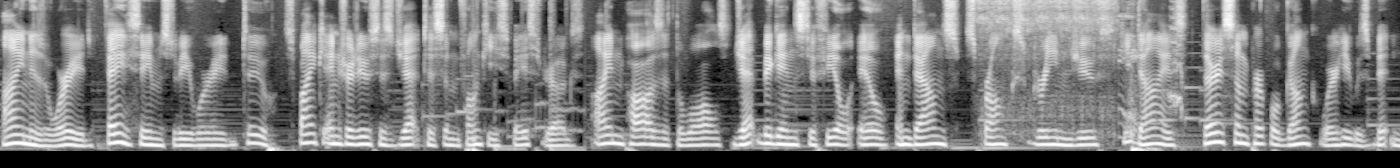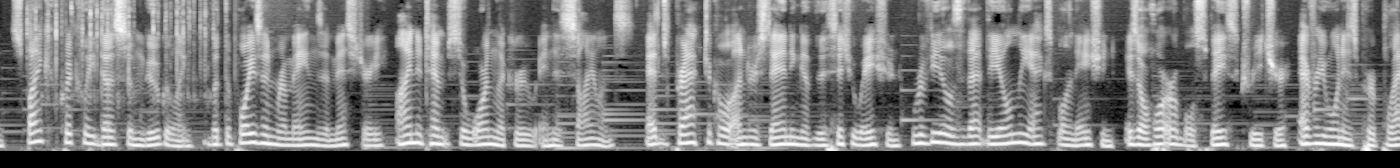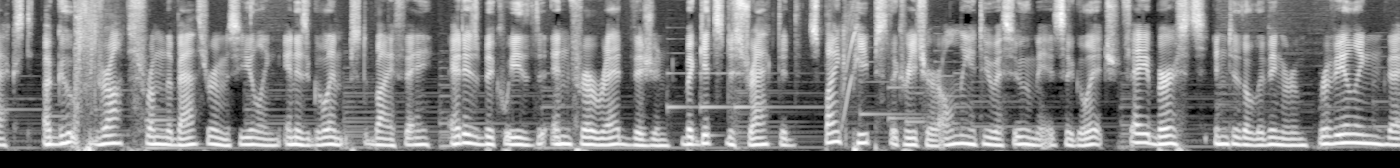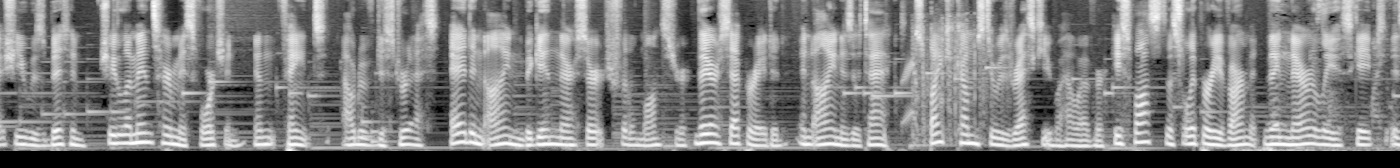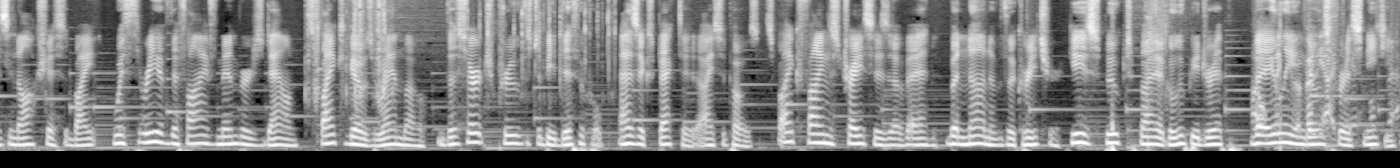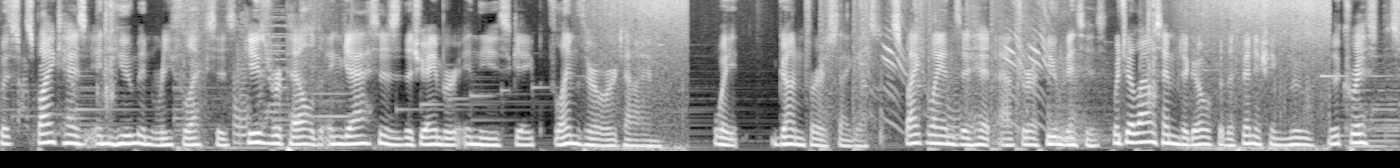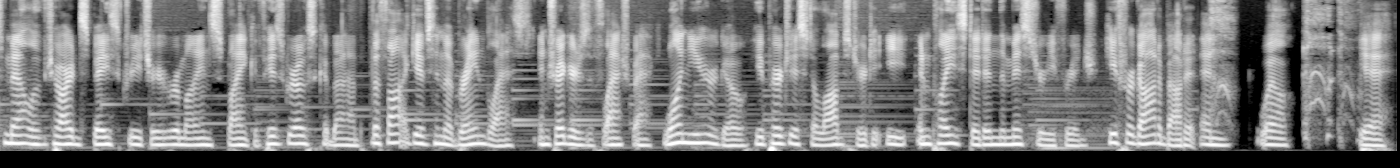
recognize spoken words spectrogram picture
Ein is worried. Faye seems to be worried too. Spike introduces Jet to some funky space drugs. Ein paws at the walls. Jet begins to feel ill and downs Spronk's green juice. He dies. There is some purple gunk where he was bitten. Spike quickly does some googling, but the poison remains a mystery. Ein attempts to warn the crew and is silenced. Ed's practical understanding of the situation reveals that the only explanation is a horrible space creature. Everyone is perplexed. A goop drops from the bathroom ceiling and is glimpsed by Faye. Ed is bequeathed infrared vision, but gets distracted. Spike peeps the creature only to assume it's a glitch. Faye bursts into the living room, revealing that she was bitten. She laments her misfortune and faints out of distress. Ed and Ein begin their search for the monster. They are separated, and Ein is attacked. Spike comes to his rescue, however. He spots the slippery varmint, then narrowly escapes its noxious bite. With three of the five members down, Spike goes Rambo. The search proves to be difficult, as expected, I suppose. Spike finds traces of Ed, but none of the creature. He is spooked by a gloopy drip. The alien goes for a sneaky, but Spike has inhuman reflexes. He is repelled and gasses the chamber in the escape. Flamethrower time. Wait, Gun first, I guess. Spike lands a hit after a few misses, which allows him to go for the finishing move. The crisp smell of charred space creature reminds Spike of his gross kebab. The thought gives him a brain blast and triggers a flashback. One year ago, he purchased a lobster to eat and placed it in the mystery fridge. He forgot about it and, well, yeah,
